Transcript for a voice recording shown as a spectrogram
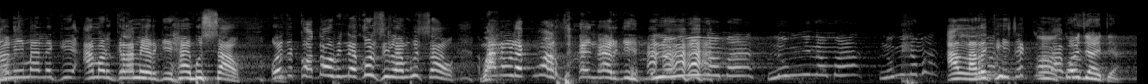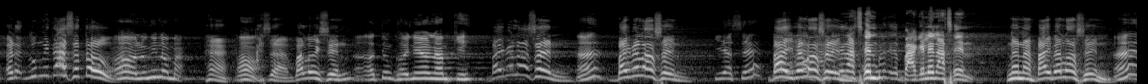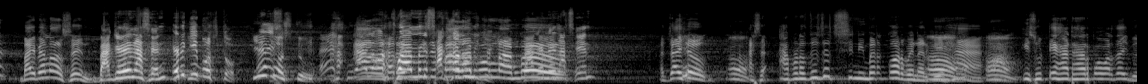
আমি মানে কি আমার গ্রামে আর কি হ্যাঁ বুঝছাও ওই যে কত অভিনয় করছিলাম বুঝছাও মানে ওটা কুয়ার যায় না আর কি? লুঙি নমা লুঙি নমা। লুঙি নমা আল্লাহ কি যে অঁ কথা কৈ যা এতিয়া? এটা লুঙ্গিতে আছে তো। অঁ লুঙি নমা হ্যাঁ আচ্ছা ভালো হয়েছেন অঁ, তোৰ ঘৈণীয়েৰ নাম কি? বাইবেল আছেন। হা? বাইবেল আছেন। কি আছে? বাইবেল আছেন। নাচেন বাগেলে নাচেন। না না বাইবেল আছেন। হা? বাইবেল আছেন। বাগেলে নাচেন? এইটো কি বস্তু? কি বস্তু? এ, চুৰাৰ লগত খোৱা মেলি চাহ খালো নেকি? পড়লাম গো। বাগেলে নাচেন। যাই হোক। আচ্ছা আপনারা তো যে সিনেমাটা করবেন আর কি হ্যাঁ। কিছু টেহা ঠাহার পাওয়া যাইব।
